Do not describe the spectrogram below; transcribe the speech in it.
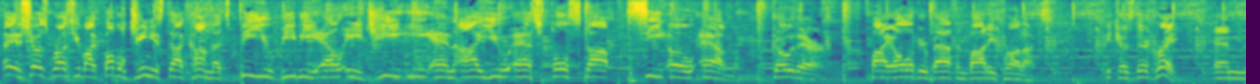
Hey, the show's brought to you by BubbleGenius.com. That's B U B B L E G E N I U S full stop C O M. Go there. Buy all of your bath and body products because they're great. And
